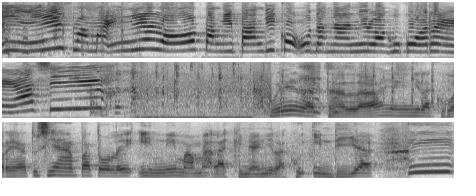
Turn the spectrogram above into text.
Ih, selama ini loh pagi-pagi kok udah nyanyi lagu Korea sih? Weh ladalah yang nyanyi lagu Korea itu siapa tole? Ini mama lagi nyanyi lagu India. Ih,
